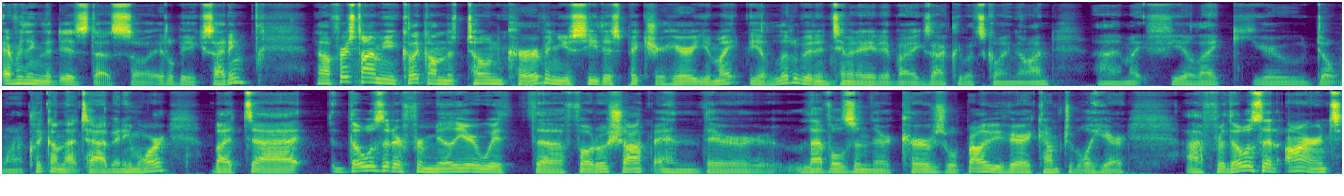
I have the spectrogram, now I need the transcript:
everything that is does. So it'll be exciting. Now, first time you click on the tone curve and you see this picture here, you might be a little bit intimidated by exactly what's going on. Uh, it might feel like you don't want to click on that tab anymore. But uh, those that are familiar with uh, Photoshop and their levels and their curves will probably be very comfortable here. Uh, for those that aren't,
